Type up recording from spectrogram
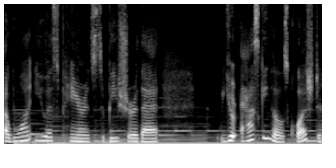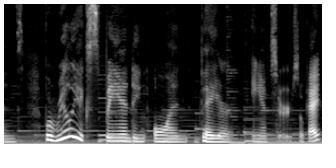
I want you as parents to be sure that you're asking those questions, but really expanding on their answers, okay?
